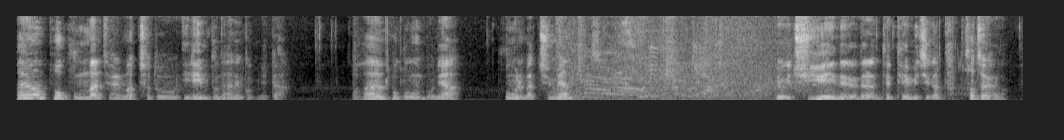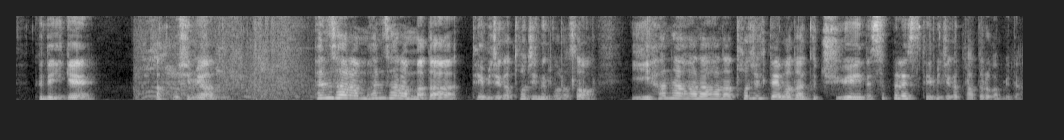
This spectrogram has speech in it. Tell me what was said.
화염포 궁만 잘 맞춰도 1인분 하는 겁니다 자, 화염포 궁은 뭐냐 궁을 맞추면 여기 주위에 있는 애들한테 데미지가 다 터져요 근데 이게 딱 보시면 한 사람 한 사람마다 데미지가 터지는 거라서 이 하나 하나 하나 터질 때마다 그 주위에 있는 스플래시 데미지가 다 들어갑니다.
